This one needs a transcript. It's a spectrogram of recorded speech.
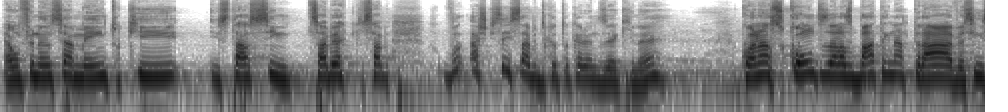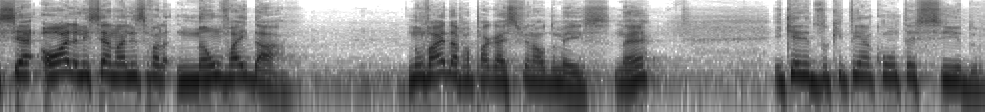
é um financiamento que está assim, sabe, sabe acho que vocês sabem do que eu estou querendo dizer aqui, né? Quando as contas elas batem na trave, assim, se olha ali, se analisa e fala, não vai dar. Não vai dar para pagar esse final do mês, né? E queridos, o que tem acontecido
